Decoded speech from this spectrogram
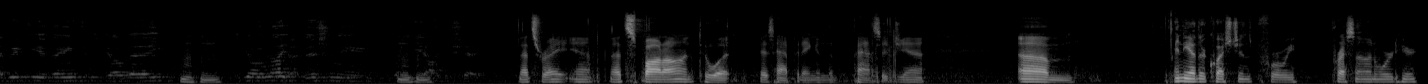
every do things your way, Mm-hmm. you're not listening what Mhm. the other say. That's right. Yeah, that's spot on to what is happening in the passage. Yeah. Um, any other questions before we press onward here?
